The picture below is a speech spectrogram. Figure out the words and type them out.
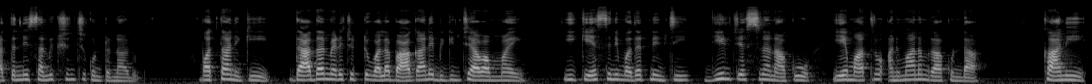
అతన్ని సమీక్షించుకుంటున్నాడు. మొత్తానికి దాదా మెడ చుట్టూ వల బాగానే బిగించావమ్మాయి. ఈ కేసుని మొదటి నుంచి డీల్ చేస్తున్న నాకు ఏమాత్రం అనుమానం రాకుండా కానీ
